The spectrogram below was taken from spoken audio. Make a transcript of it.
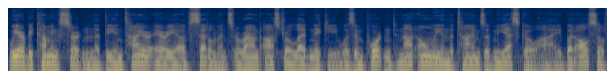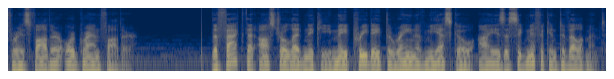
we are becoming certain that the entire area of settlements around Ostroledniki was important not only in the times of Mieszko I but also for his father or grandfather. The fact that Ostroledniki may predate the reign of Mieszko I is a significant development.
